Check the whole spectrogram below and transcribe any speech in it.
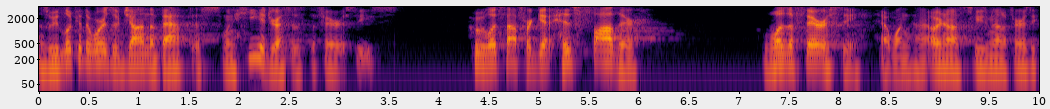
As we look at the words of John the Baptist when he addresses the Pharisees, who, let's not forget, his father was a Pharisee at one time. Or no, excuse me, not a Pharisee.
